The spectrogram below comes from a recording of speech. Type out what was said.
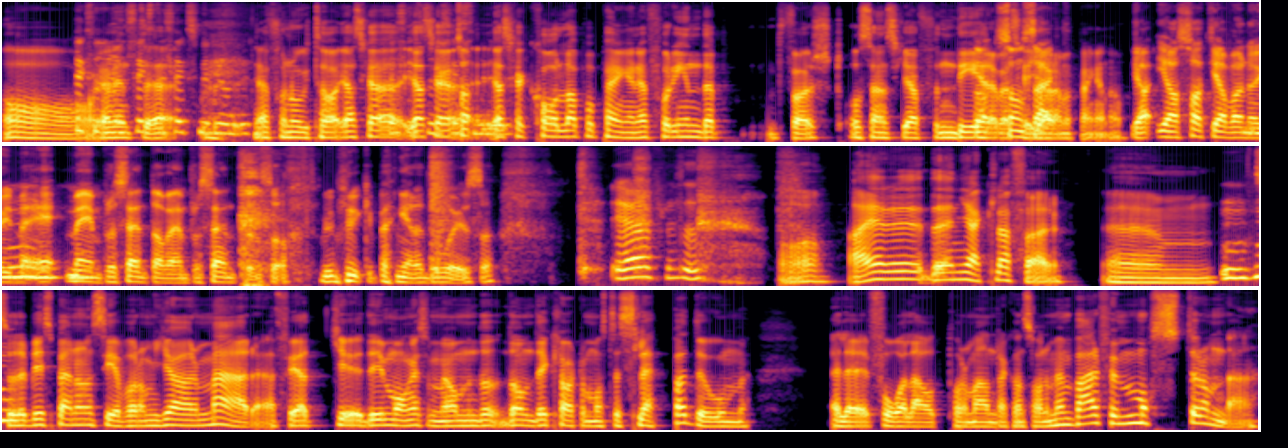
Åh, 666 jag vet inte. miljoner. Jag får nog ta, jag ska, jag, ska, jag ska kolla på pengarna, jag får in det först och sen ska jag fundera ja, vad jag ska sagt, göra med pengarna. Jag, jag sa att jag var nöjd med, mm. med en procent av en procenten så det blir mycket pengar ändå ju så. Ja, precis. Ja, nej, det, är en jäkla affär. Um, mm -hmm. Så det blir spännande att se vad de gör med det. För jag, det är många som, ja, de, de, det är klart de måste släppa Doom eller Fallout på de andra konsolerna. Men varför måste de det?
